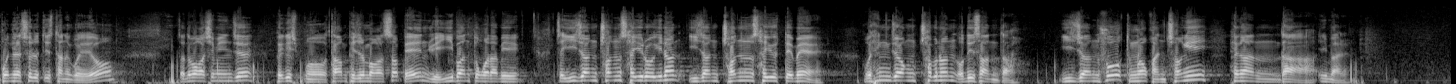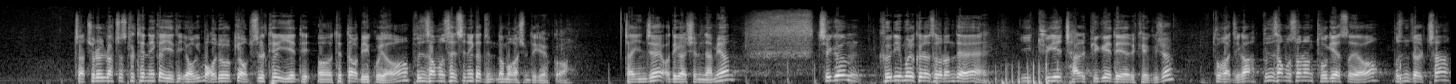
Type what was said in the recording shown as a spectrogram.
보낼 서류 뜻하는 거예요. 자, 넘어가시면 이제 120, 어, 다음 페이지 넘어가서 맨 위에 2번 동그라미. 자, 이전 전 사유로 인한 이전 전 사유 때문에 그 행정 처분은 어디서 한다? 이전 후 등록 관청이 행한다. 이 말. 자, 줄을 낮췄을 테니까 여기 뭐 어려울 게 없을 테 이해 어, 됐다고 믿고요. 분사무소 했으니까 넘어가시면 되겠고. 자, 이제 어디 가시느냐면 지금 그림을 그려서 그런데 이 뒤에 잘 비교해야 돼요. 이렇게 그죠? 두 가지가. 분사무소는 두 개 써요. 무슨 절차?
